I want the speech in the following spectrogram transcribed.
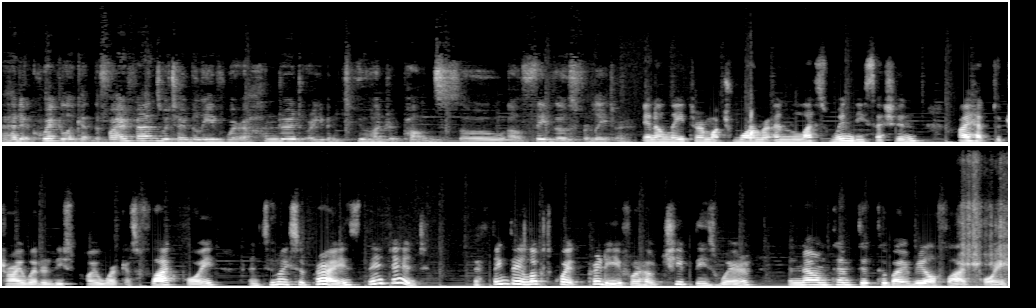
I had a quick look at the fire fans, which I believe were 100 or even 200 pounds, so I'll save those for later. In a later, much warmer and less windy session, I had to try whether these poi work as flag poi, and to my surprise, they did. I think they looked quite pretty for how cheap these were, and now I'm tempted to buy real flag poi.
